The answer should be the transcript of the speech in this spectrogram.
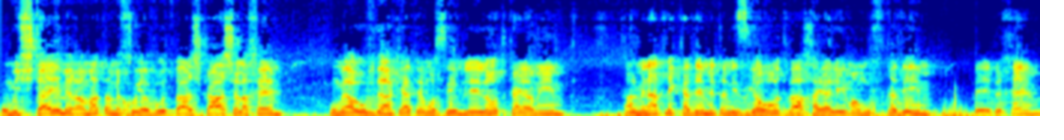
ומשתאה מרמת המחויבות וההשקעה שלכם ומהעובדה כי אתם עושים לילות כימים על מנת לקדם את המסגרות והחיילים המופקדים בידיכם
